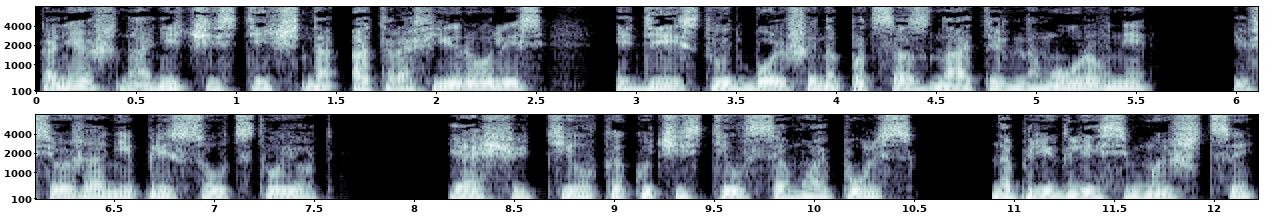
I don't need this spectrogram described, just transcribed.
Конечно, они частично атрофировались и действуют больше на подсознательном уровне, и все же они присутствуют. Я ощутил, как участился мой пульс, напряглись мышцы,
